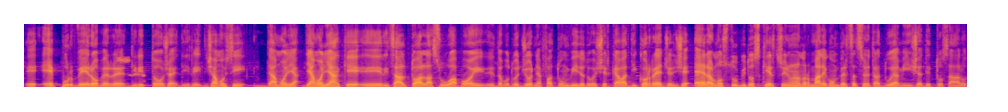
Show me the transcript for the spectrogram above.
Eh, è pur vero per diritto, cioè di- diciamo sì, diamogli, diamogli anche eh, risalto alla sua, poi eh, dopo due giorni ha fatto un video dove cercava di correggere, dice era uno stupido scherzo in una normale conversazione tra due amici, ha detto Salo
